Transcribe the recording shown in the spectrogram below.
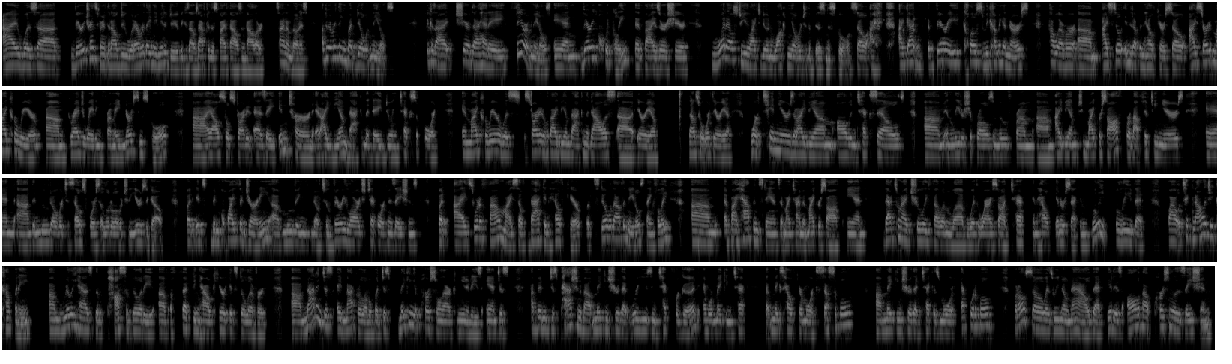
I was uh, very transparent that I'll do whatever they need me to do because I was after this five thousand dollar sign-on bonus. I'll do everything but deal with needles because I shared that I had a fear of needles. And very quickly, the advisor shared, what else do you like to do and walked me over to the business school so i i got very close to becoming a nurse However, um, I still ended up in healthcare. So I started my career um, graduating from a nursing school. I also started as a intern at IBM back in the day doing tech support. And my career was started with IBM back in the Dallas uh, area, Dallas Fort Worth area. Worked 10 years at IBM, all in tech sales um, and leadership roles, and moved from um, IBM to Microsoft for about 15 years and uh, then moved over to Salesforce a little over two years ago. But it's been quite the journey of moving, you know, to very large tech organizations. But I sort of found myself back in healthcare, but still without the needles, thankfully, um, by happenstance at my time at Microsoft. And that's when I truly fell in love with where I saw tech and health intersect and really believe that while a technology company um, really has the possibility of affecting how care gets delivered, um, not in just a macro level, but just making it personal in our communities and just have been just passionate about making sure that we're using tech for good and we're making tech that makes healthcare more accessible, um, making sure that tech is more equitable, but also, as we know now, that it is all about personalization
